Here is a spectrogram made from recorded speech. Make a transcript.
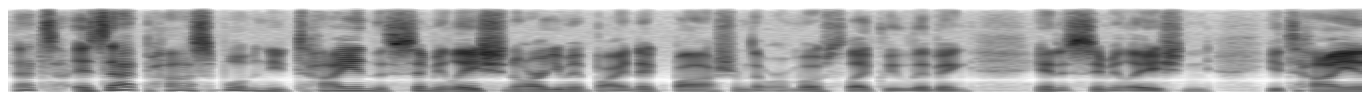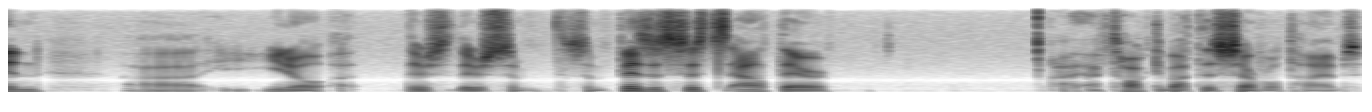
That's is that possible when you tie in the simulation argument by Nick Bostrom that we're most likely living in a simulation? You tie in, uh, you know, there's there's some some physicists out there. I've talked about this several times.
